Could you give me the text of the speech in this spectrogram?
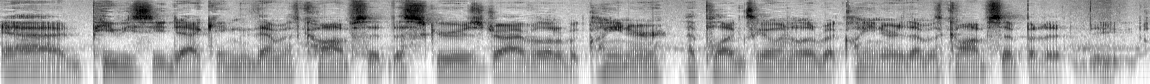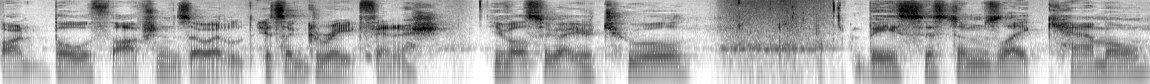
uh, PVC decking than with composite. The screws drive a little bit cleaner. The plugs go in a little bit cleaner than with composite. But it, on both options, though, it, it's a great finish. You've also got your tool based systems like Camo,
